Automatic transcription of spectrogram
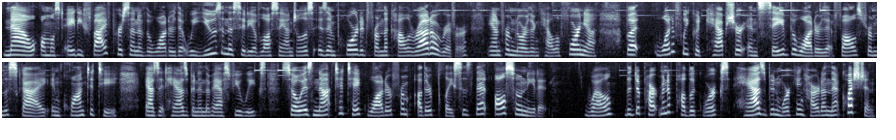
Now, almost 85% of the water that we use in the city of Los Angeles is imported from the Colorado River and from Northern California. But what if we could capture and save the water that falls from the sky in quantity, as it has been in the past few weeks, so as not to take water from other places that also need it? Well, the Department of Public Works has been working hard on that question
